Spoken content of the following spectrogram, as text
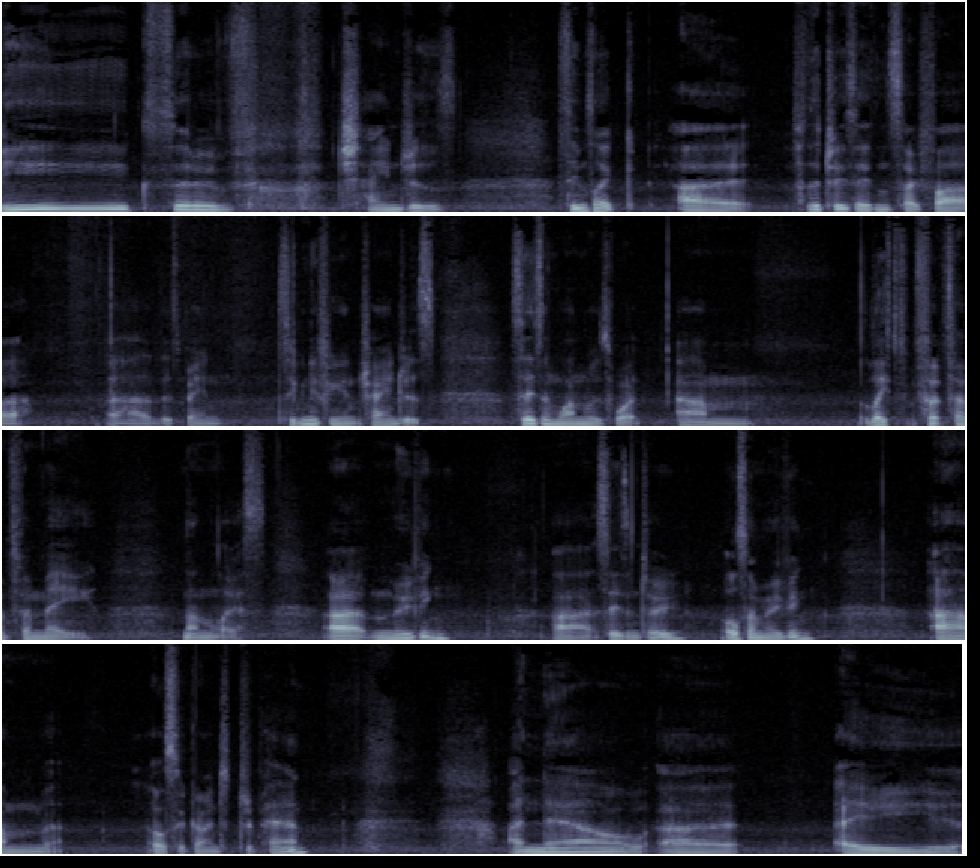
big sort of changes. Seems like uh, for the two seasons so far, uh, there's been significant changes. Season one was what, um, at least for, for, for me, nonetheless, uh, moving. Uh, season two, also moving. Um, also going to Japan and now uh, a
